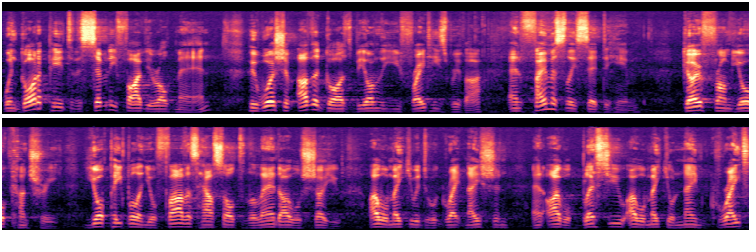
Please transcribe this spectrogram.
when God appeared to this 75 year old man who worshipped other gods beyond the Euphrates River and famously said to him, Go from your country, your people, and your father's household to the land I will show you. I will make you into a great nation, and I will bless you. I will make your name great,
